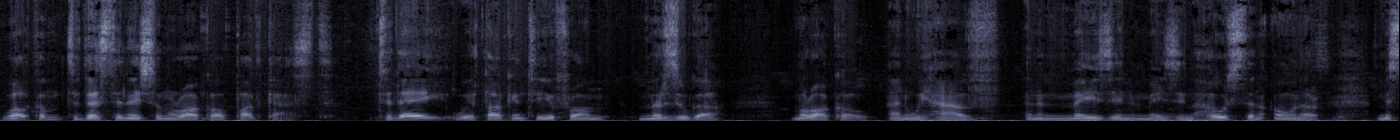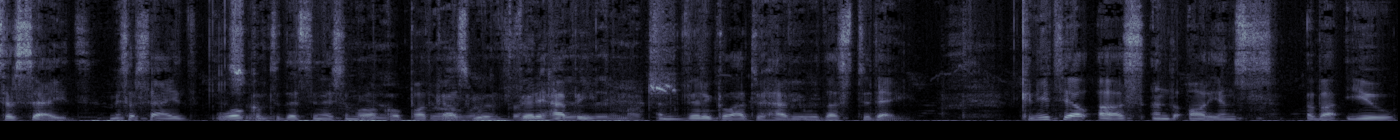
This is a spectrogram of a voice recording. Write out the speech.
Welcome to Destination Morocco podcast. Today we're talking to you from Merzouga, Morocco, and we have an amazing, amazing host and owner, Mr. Said. Mr. Said, welcome to Destination Morocco Yeah, podcast. We're very happy very and very glad to have you with us today. Can you tell us and the audience about you,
